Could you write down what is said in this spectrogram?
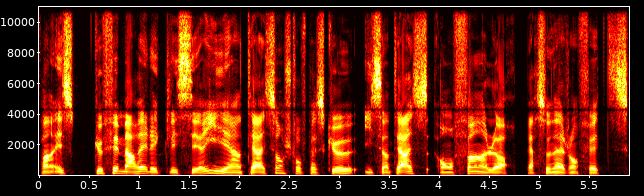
enfin, est-ce que fait Marvel avec les séries est intéressant, je trouve, parce que ils s'intéressent enfin à leurs personnages en fait, ce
